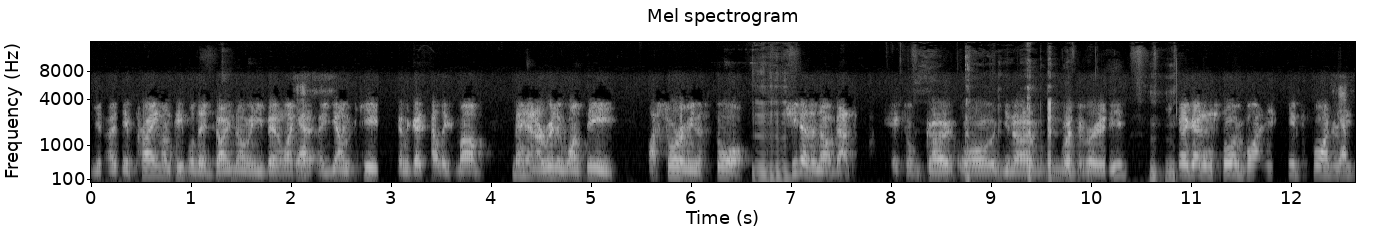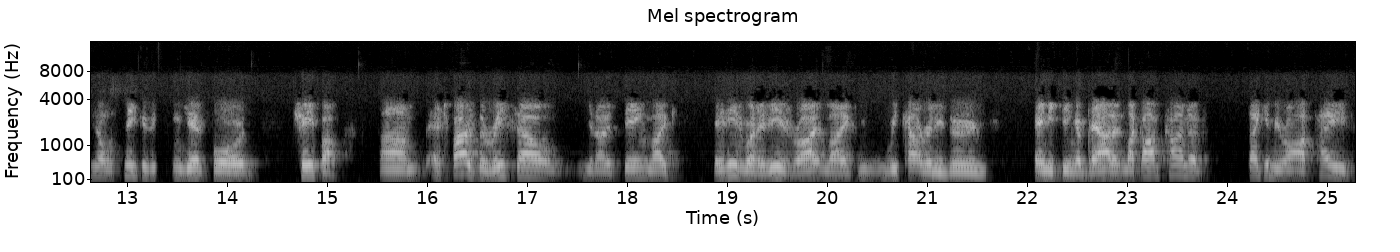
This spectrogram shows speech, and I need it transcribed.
You know, they're preying on people that don't know any better. Like Yep. a, a young kid going to go tell his mum, "Man, I really want these. I saw him in the store." Mhm. She doesn't know about X or Goat or you know whatever it is. You gotta go to the store and buy these kids four hundred fifty dollars sneakers that you can get for cheaper. Um, as far as the resale, you know, thing, like it is what it is, right? Like we can't really do anything about it. Like I've kind of don't get me wrong, I've paid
